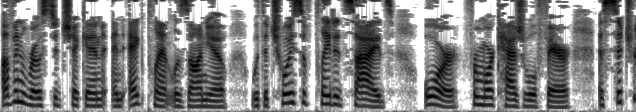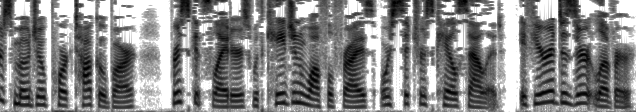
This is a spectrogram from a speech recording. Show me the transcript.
oven roasted chicken, and eggplant lasagna with a choice of plated sides, or, for more casual fare, a citrus mojo pork taco bar, brisket sliders with Cajun waffle fries, or citrus kale salad. If you're a dessert lover,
